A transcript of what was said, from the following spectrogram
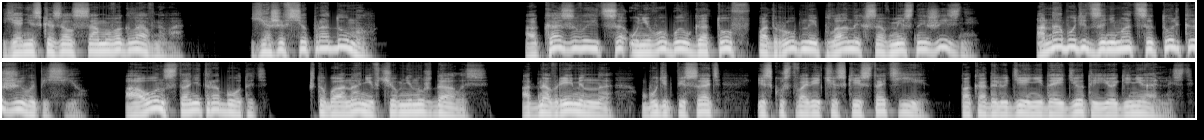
Я не сказал самого главного. Я же все продумал». Оказывается, у него был готов подробный план их совместной жизни. Она будет заниматься только живописью, а он станет работать, чтобы она ни в чем не нуждалась. Одновременно будет писать искусствоведческие статьи, пока до людей не дойдет ее гениальность.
